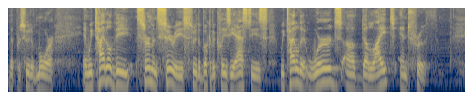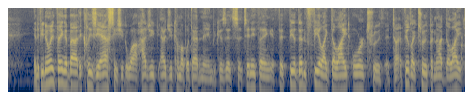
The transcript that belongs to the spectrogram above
The Pursuit of More. And we titled the sermon series through the book of Ecclesiastes, we titled it Words of Delight and Truth. And if you know anything about Ecclesiastes, you go, wow, how'd you, how'd you come up with that name? Because it's, it's anything, if it feel, doesn't feel like delight or truth. It, it feels like truth, but not delight.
